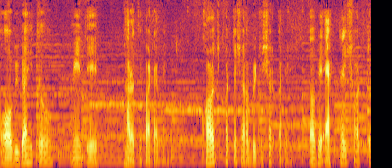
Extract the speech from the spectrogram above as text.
অবিবাহিত মেয়েদের ভারতে পাঠাবেন। খরচ খরচা সব ব্রিটিশ সরকারের। তবে একটাই শর্ত,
